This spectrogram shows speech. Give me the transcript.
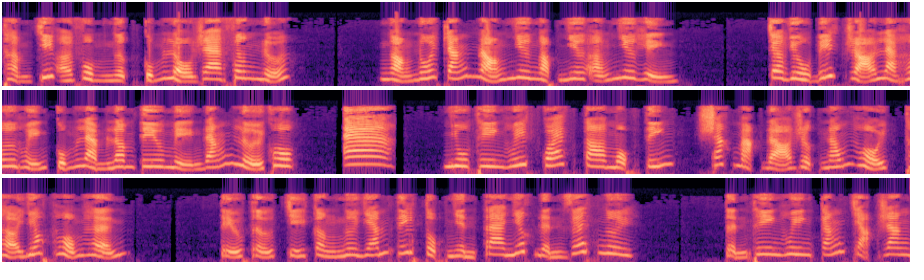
Thậm chí ở vùng ngực cũng lộ ra phân nữa. Ngọn núi trắng nõn như ngọc như ẩn như hiện. Cho dù biết rõ là hư huyễn cũng làm lâm tiêu miệng đắng lưỡi khô. A! Nhu thiên huyết quát to một tiếng, sắc mặt đỏ rực nóng hổi, thở dốc hỗn hển. Tiểu tử chỉ cần ngươi dám tiếp tục nhìn ta nhất định giết ngươi. Tịnh Thiên Huyên cắn chặt răng,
